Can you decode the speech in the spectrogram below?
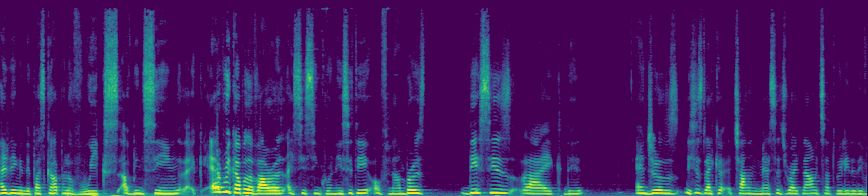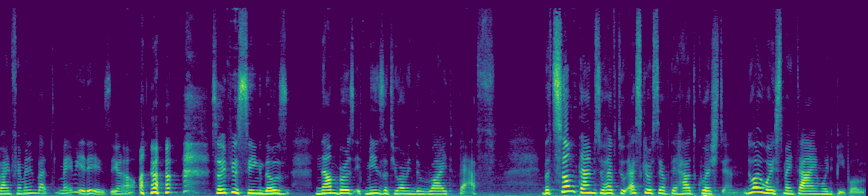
I think in the past couple of weeks, I've been seeing like every couple of hours, I see synchronicity of numbers. This is like the angels. This is like a, a channeled message right now. It's not really the divine feminine, but maybe it is, you know. so if you're seeing those numbers, it means that you are in the right path. But sometimes you have to ask yourself the hard question Do I waste my time with people?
